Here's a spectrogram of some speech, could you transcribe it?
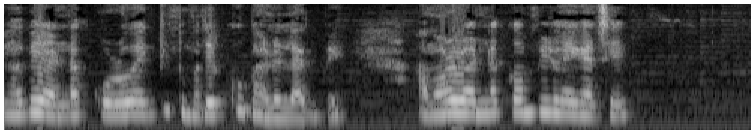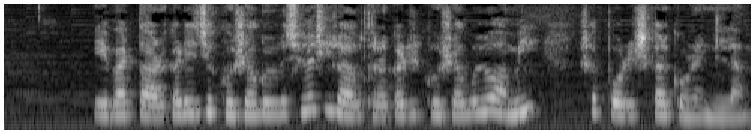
এভাবে রান্না করেও একদিন তোমাদের খুব ভালো লাগবে। আমারও রান্না কমপ্লিট হয়ে গেছে। এবার তরকারির যে খোসাগুলো ছিল, সেই তরকারির খোসাগুলো আমি সব পরিষ্কার করে নিলাম।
